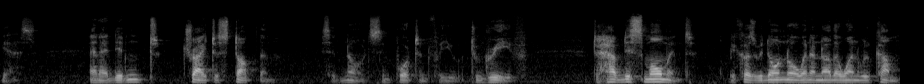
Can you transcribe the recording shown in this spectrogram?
Yes. And I didn't try to stop them. I said, no, it's important for you to grieve, to have this moment, because we don't know when another one will come,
